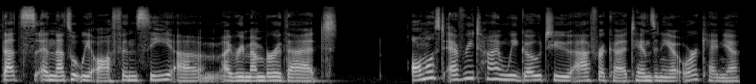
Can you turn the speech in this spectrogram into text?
That's and that's what we often see. Um, I remember that almost every time we go to Africa, Tanzania, or Kenya,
